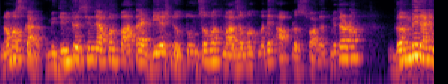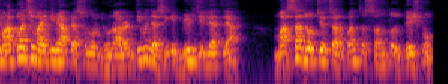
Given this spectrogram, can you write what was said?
नमस्कार मी दिनकर शिंदे. आपण पाहताय डीएस न्यूज तुमचं मत माझं मत मध्ये आपलं स्वागत. मित्रांनो गंभीर आणि महत्वाची माहिती मी आपल्यासमोर घेऊन आलो आणि ती म्हणजे अशी की बीड जिल्ह्यातल्या मासाजोगचे सरपंच संतोष देशमुख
